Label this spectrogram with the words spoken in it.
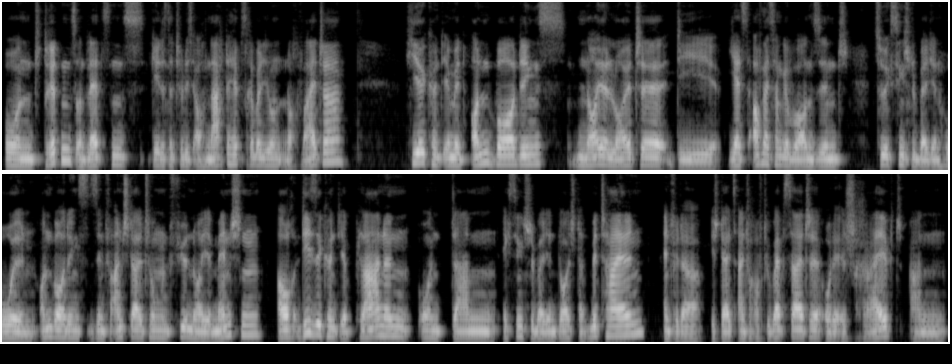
Und drittens und letztens geht es natürlich auch nach der Herbstrebellion noch weiter. Hier könnt ihr mit Onboardings neue Leute, die jetzt aufmerksam geworden sind, zu Extinction Rebellion holen. Onboardings sind Veranstaltungen für neue Menschen. Auch diese könnt ihr planen und dann Extinction Rebellion Deutschland mitteilen. Entweder ihr stellt es einfach auf die Webseite oder ihr schreibt an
